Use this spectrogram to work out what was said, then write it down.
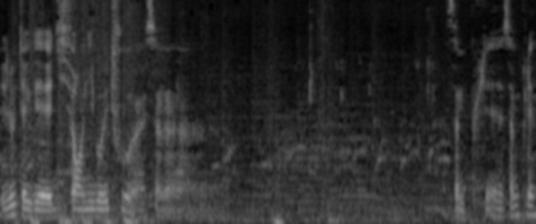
les loots avec des différents niveaux et tout, ça me ça me plaît ça me plaît.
